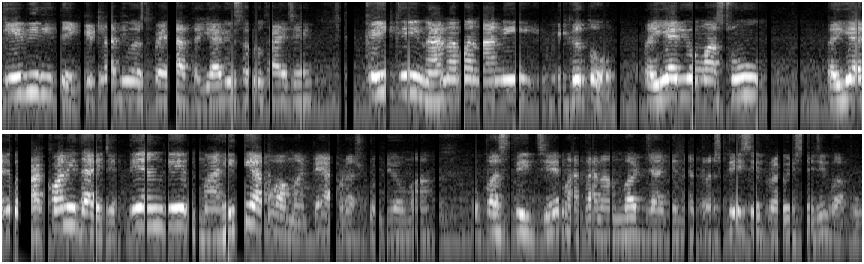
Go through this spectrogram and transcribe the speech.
કેવી રીતે, કેટલા દિવસ પહેલા તૈયારીઓ શરૂ થાય છે કઈ કઈ નાનામાં નાની વિગતો, તૈયારીઓમાં શું તૈયારીઓ રાખવાની થાય છે તે અંગે માહિતી આપવા માટે આપણા સ્ટુડિયોમાં ઉપસ્થિત છે માતાના મઠ જાગીરના ટ્રસ્ટી શ્રી પ્રવીણસિંહજી બાપુ.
